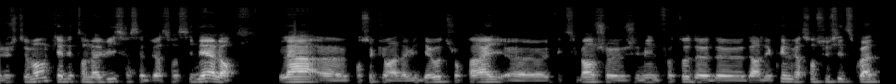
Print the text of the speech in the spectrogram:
justement? Quel est ton avis sur cette version ciné? Alors, Là, euh, pour ceux qui auront la vidéo, toujours pareil, euh, effectivement, j'ai mis une photo de, de d'Harley Quinn version Suicide Squad,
